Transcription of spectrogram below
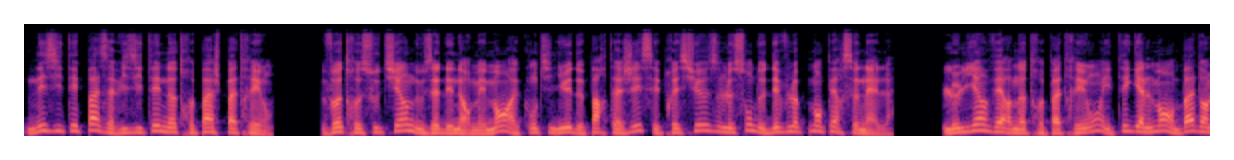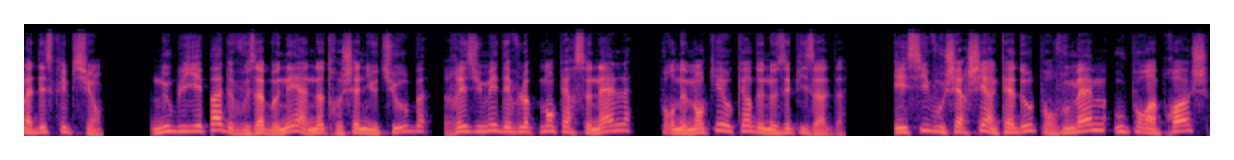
n'hésitez pas à visiter notre page Patreon. Votre soutien nous aide énormément à continuer de partager ces précieuses leçons de développement personnel. Le lien vers notre Patreon est également en bas dans la description. N'oubliez pas de vous abonner à notre chaîne YouTube, Résumé Développement Personnel, pour ne manquer aucun de nos épisodes. Et si vous cherchez un cadeau pour vous-même ou pour un proche,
